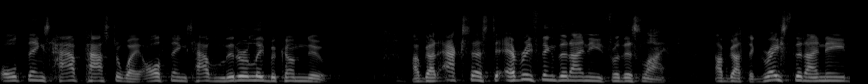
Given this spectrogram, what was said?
Old things have passed away, all things have literally become new. I've got access to everything that I need for this life. I've got the grace that I need.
